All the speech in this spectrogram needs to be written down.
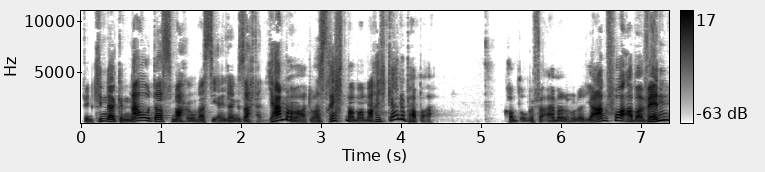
Wenn Kinder genau das machen, was die Eltern gesagt haben. Ja, Mama, du hast recht, Mama, mache ich gerne, Papa. Kommt ungefähr einmal in 100 Jahren vor, aber wenn,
